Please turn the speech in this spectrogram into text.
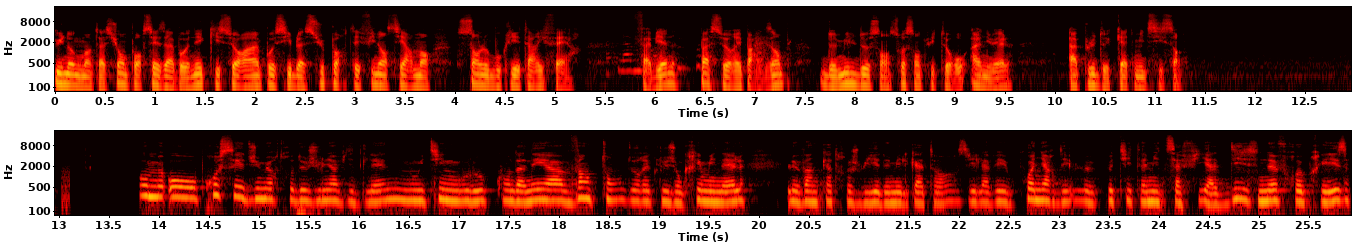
Une augmentation pour ses abonnés qui sera impossible à supporter financièrement sans le bouclier tarifaire. Fabienne passerait par exemple de 1268 euros annuels à plus de 4600. Au, procès du meurtre de Julien Videlaine, Mouitin Ngoulouk, condamné à 20 ans de réclusion criminelle. Le 24 juillet 2014, il avait poignardé le petit ami de sa fille à 19 reprises.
